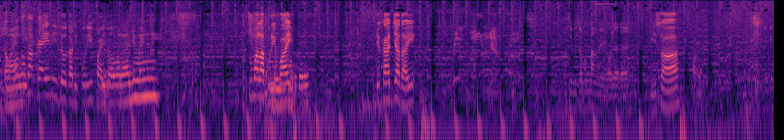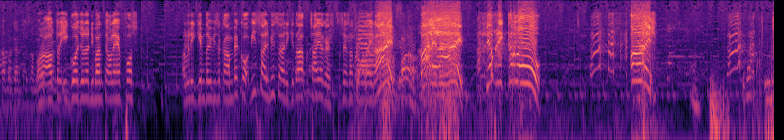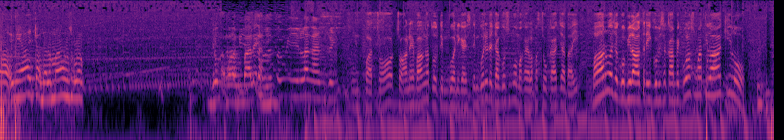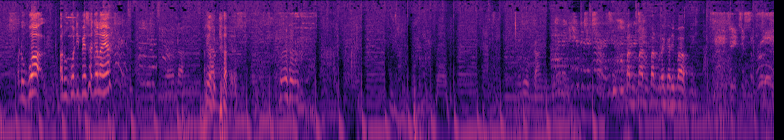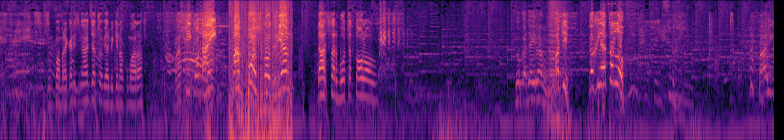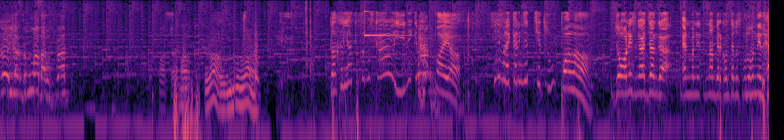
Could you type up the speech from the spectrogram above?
Coba gua pakai ini Jo tadi purify. Jo. Ditawar aja main ini. Percuma lah purify. Dia kaja tai. Masih bisa menang nih kalau lihat ya. Bisa. Kita bergantung sama Orang alter ego aja udah dibantai oleh Evos. Early game tapi bisa comeback kok. Bisa, bisa nih. Kita percaya guys. Percaya satu sama lain. Hai! Balik lah! Dia flicker loh! Hai! Udah ini aja cok dalam mau masuk keluar. Nggak mau langsung balik anjing. Langsung hilang anjing. Sumpah, cok, cok aneh banget loh tim gua nih guys. Tim gua ini udah jago semua makanya lepas cok aja, tai. Baru aja gua bilang alter ego bisa comeback, gua langsung mati lagi loh. Aduh, gua aduh gua di base aja lah ya. Ya udah. Ya udah. Aduh, Kang. Empat empat empat mereka di buff. Sumpah mereka ini sengaja cok biar bikin aku marah. Mati kau tai. Mampus kau Drian. Dasar bocah tolol. Tuh kaja hilang. Aduh, gak kelihatan loh. Tai lo hilang semua bang. Oh, wow, ya. Gak kelihatan sama sekali. Ini kenapa ya? Ini mereka nih nge-cheat sumpah lah. Johnny sengaja nggak end menit 6 biar konten lu 10 menit.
